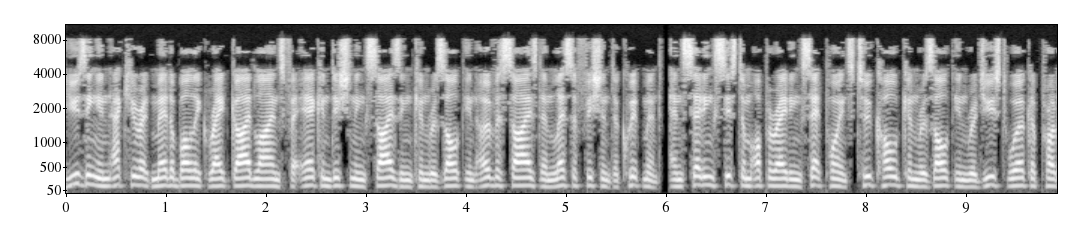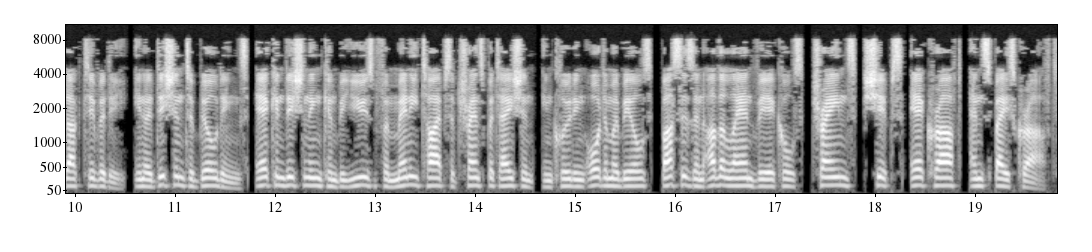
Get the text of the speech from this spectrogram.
Using inaccurate metabolic rate guidelines for air conditioning sizing can result in oversized and less efficient equipment, and setting system operating setpoints too cold can result in reduced worker productivity. In addition to buildings, air conditioning can be used for many types of transportation, including automobiles, buses and other land vehicles, trains, ships, aircraft, and spacecraft.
